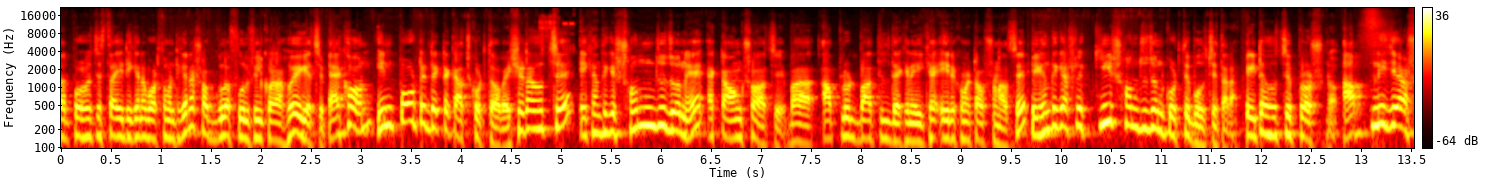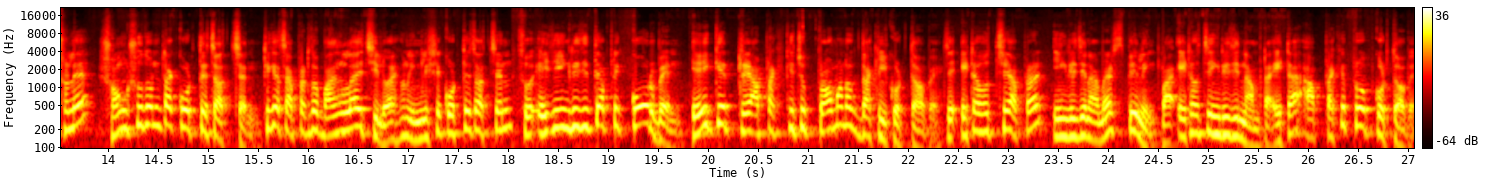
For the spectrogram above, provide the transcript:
তারপর হচ্ছে স্থায়ী ঠিকানা, বর্তমান ঠিকানা সবগুলো ফুলফিল করা হয়ে গেছে। এখন ইম্পর্টেন্ট একটা কাজ করতে হবে। সেটা হচ্ছে এখান থেকে সংযোজনে একটা অংশ আছে বা আপলোড বাতিল দেখেন এরকম একটা অপশন আছে। এখান থেকে আসলে কি সংযোজন করতে বলছে তারা? এটা হচ্ছে প্রশ্ন। আপনি যে আসলে সংশোধনটা করতে চাচ্ছেন, ঠিক আছে, আপনার তো বাংলায় ছিল, এখন ইংলিশে করতে চাচ্ছেন সো এই যে ইংরেজিতে আপনি করবেন, এই ক্ষেত্রে আপনাকে কিছু প্রমাণক দাখিল করতে হবে যে এটা হচ্ছে আপনার ইংরেজি নামের স্পেলিং বা এটা হচ্ছে ইংরেজি নামটা, এটা আপনাকে প্রুভ করতে হবে।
